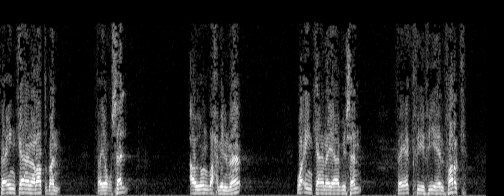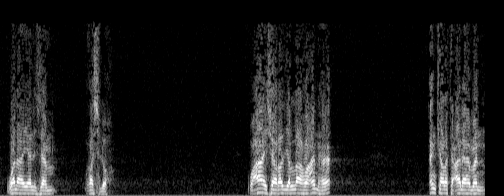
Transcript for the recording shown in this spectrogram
فإن كان رطبا فيغسل أو ينضح بالماء وإن كان يابسا فيكفي فيه الفرك ولا يلزم غسله. وعائشة رضي الله عنها أنكرت على من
